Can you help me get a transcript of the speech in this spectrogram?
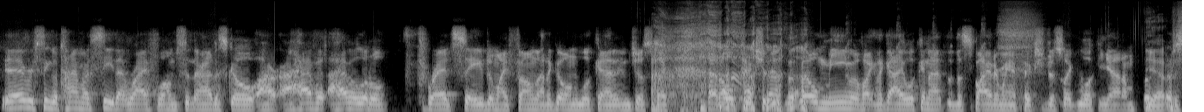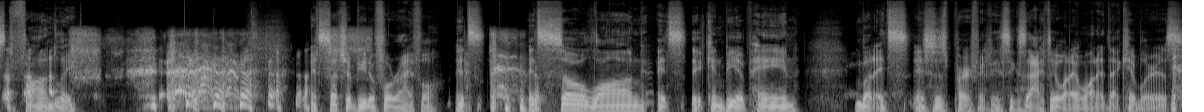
Yeah, every single time I see that rifle, I'm sitting there. I just go. I, I have it. I have a little thread saved on my phone that I go and look at it and just like that old picture, the little meme of like the guy looking at the, the Spider-Man picture, just like looking at him. yeah, just fondly. it's such a beautiful rifle. It's it's so long. It's it can be a pain, but it's it's just perfect. It's exactly what I wanted. That Kibler is.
